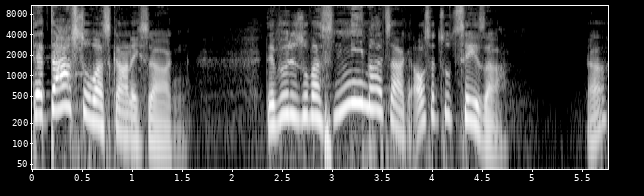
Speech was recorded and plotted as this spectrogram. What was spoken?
Der darf sowas gar nicht sagen. Der würde sowas niemals sagen, außer zu Cäsar. Ja?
